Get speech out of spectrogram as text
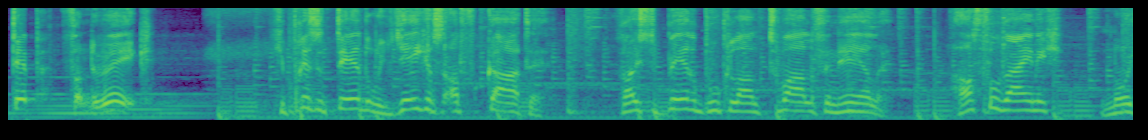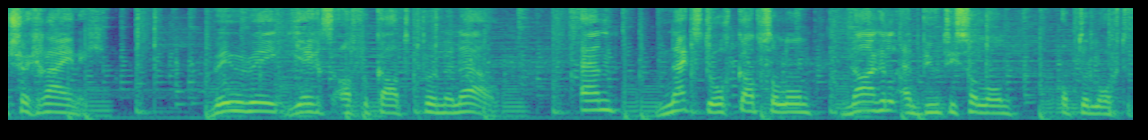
Tip van de week. Gepresenteerd door Jegers Advocaten. Ruist de Berenbroeklaan 12 in Heerlen. Hart voor weinig, nooit chagrijnig. www.jegersadvocaten.nl En Nextdoor Kapsalon, Nagel en Beauty Salon op de locht 44A8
